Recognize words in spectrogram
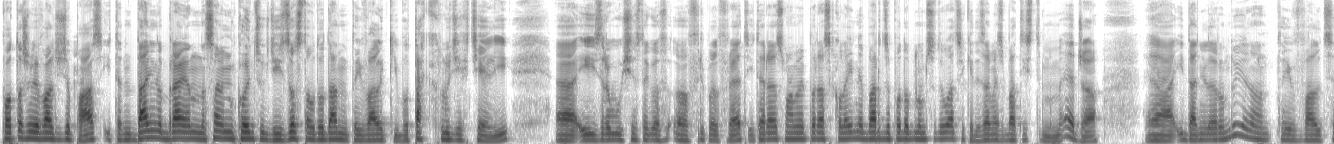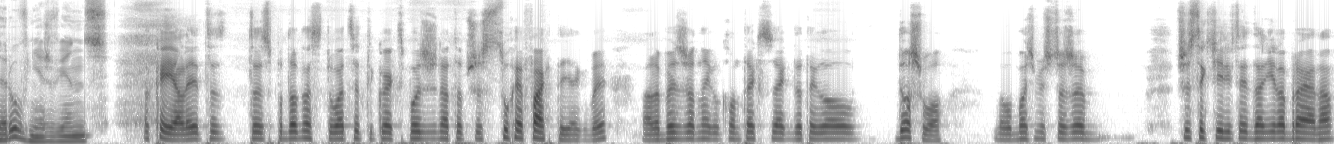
po to, żeby walczyć o pas i ten Daniel Bryan na samym końcu gdzieś został dodany do tej walki, bo tak ludzie chcieli e, i zrobił się z tego e, triple threat. I teraz mamy po raz kolejny bardzo podobną sytuację, kiedy zamiast Batisty mamy Edge'a e, i Daniel ląduje na tej walce również, więc Okej, ale to, to jest podobna sytuacja, tylko jak spojrzysz na to przez suche fakty jakby, ale bez żadnego kontekstu jak do tego doszło. No bo bądźmy szczerze, wszyscy chcieli wtedy Daniela Bryana,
